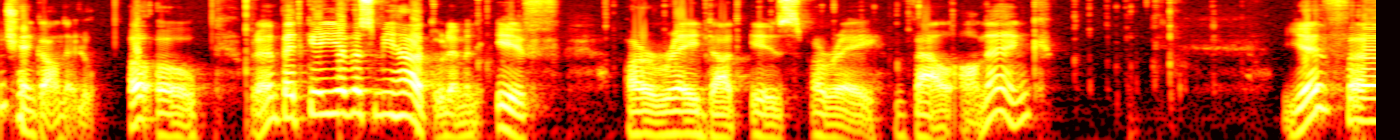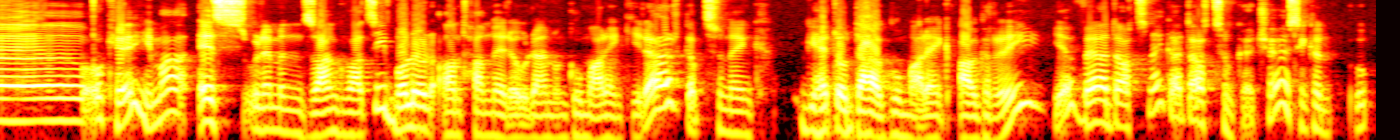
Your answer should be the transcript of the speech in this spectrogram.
ինչ ենք անելու, oh-oh, ուրեմն պետք է եվս մի հատ, ուրեմն if array.isArray val անենք, Եվ օքեյ, հիմա այս ուրեմն զանգվածի բոլոր անդամները ուրեմն գումարենք իրար, կպցնենք, հետո դա գումարենք agree եւ վերադարձնենք այդ արդյունքը, չէ՞, այսինքն ուպ,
